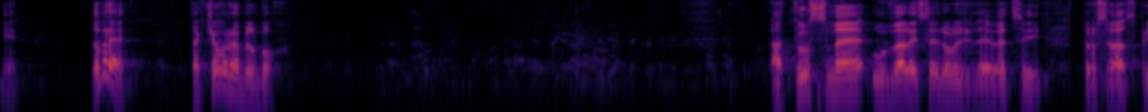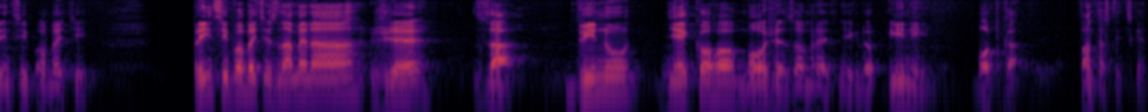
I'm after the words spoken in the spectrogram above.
Ne. Dobré, tak čo urobil Boh? A tu jsme u velice důležité věci, prosím vás, princip obeti. Princip obeti znamená, že za vinu někoho může zomřet někdo jiný. Bodka. Fantastické.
